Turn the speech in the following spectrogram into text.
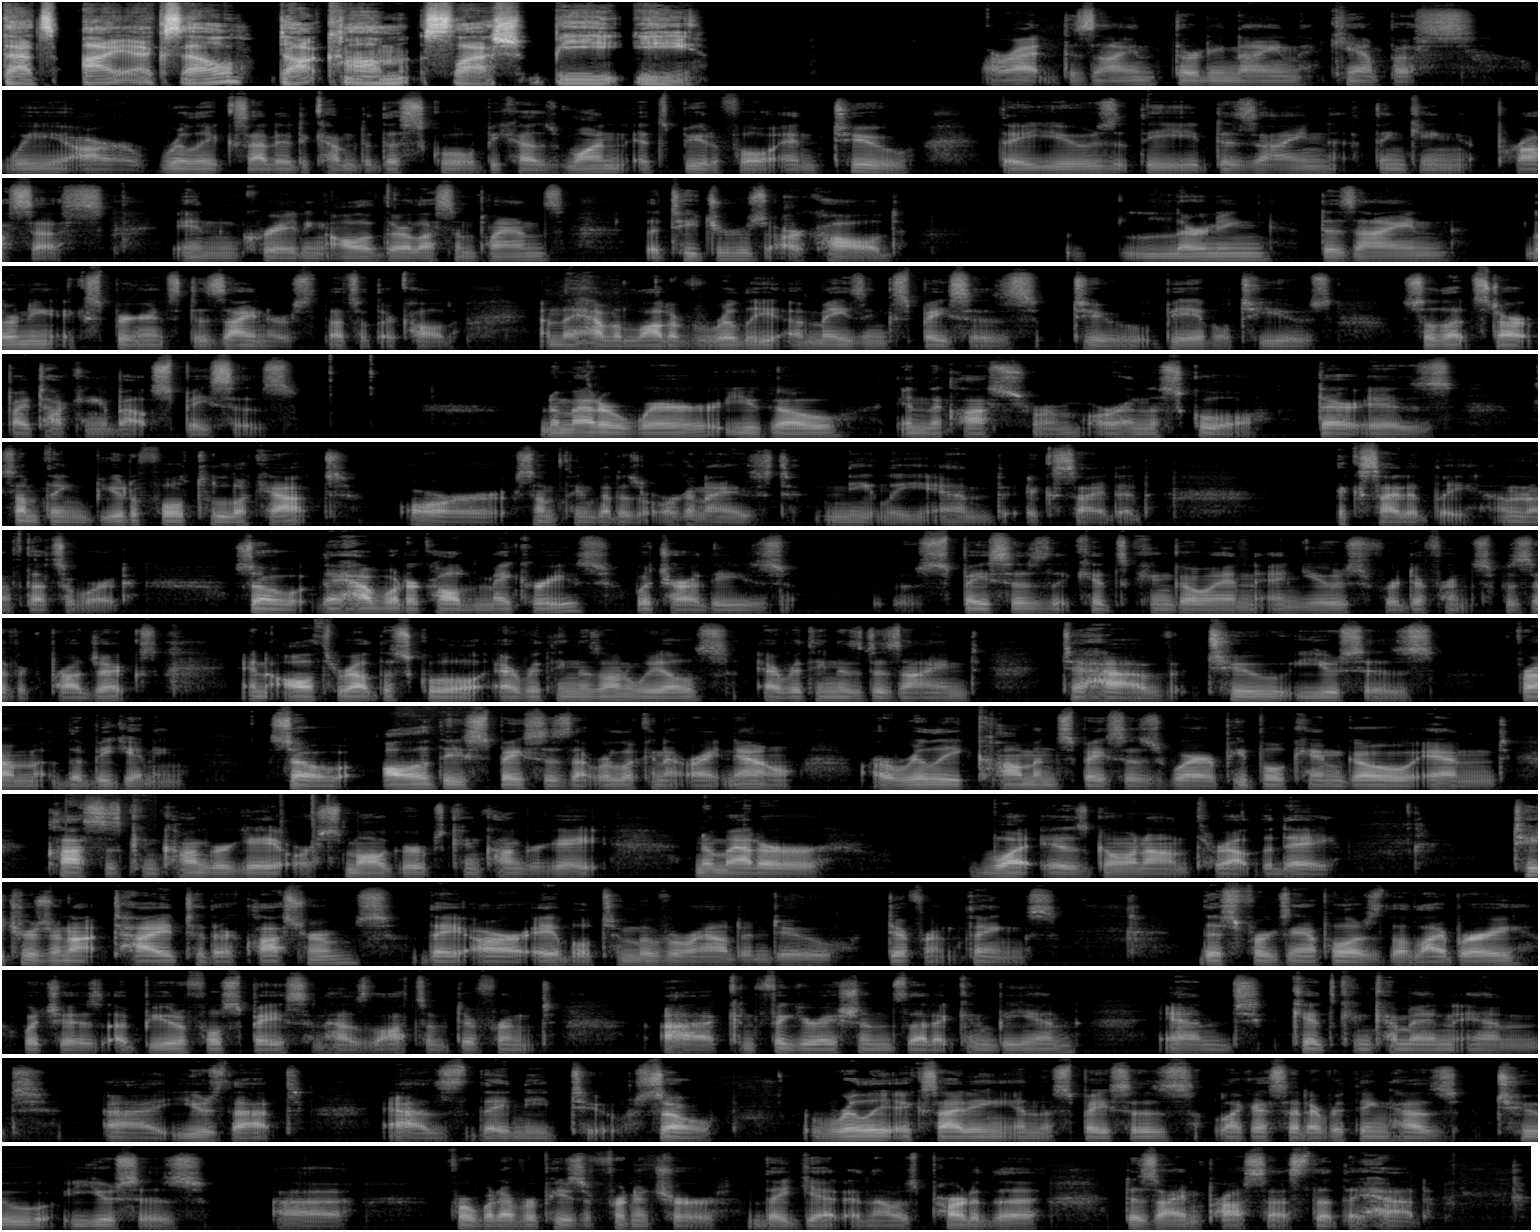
That's ixl.com slash BE. All right, Design 39 campus. We are really excited to come to this school because one, it's beautiful, and two, they use the design thinking process in creating all of their lesson plans. The teachers are called learning design, learning experience designers. That's what they're called. And they have a lot of really amazing spaces to be able to use. So let's start by talking about spaces. No matter where you go in the classroom or in the school, there is something beautiful to look at or something that is organized neatly and excited. Excitedly. I don't know if that's a word. So they have what are called makeries, which are these spaces that kids can go in and use for different specific projects. And all throughout the school, everything is on wheels, everything is designed to have two uses from the beginning. So all of these spaces that we're looking at right now are really common spaces where people can go and classes can congregate or small groups can congregate no matter what is going on throughout the day. Teachers are not tied to their classrooms. They are able to move around and do different things. This, for example, is the library, which is a beautiful space and has lots of different uh, configurations that it can be in, and kids can come in and uh, use that as they need to. So, really exciting in the spaces. Like I said, everything has two uses uh, for whatever piece of furniture they get, and that was part of the design process that they had.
